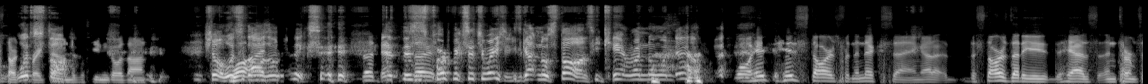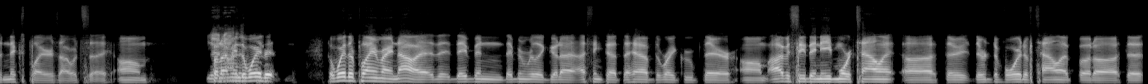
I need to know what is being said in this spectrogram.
start to break star? down as the season goes on. Sean, what well, stars I, on the Knicks? this the, is perfect situation. He's got no stars. He can't run no one down. well, his his stars for the Knicks, saying uh, the stars that he has in terms of Knicks players, I would say. Um, yeah, but no, I mean the way that the way they're playing right now, they've been they've been really good. I, I think that they have the right group there. Um, obviously, they need more talent. Uh, they're they're devoid of talent, but uh, the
